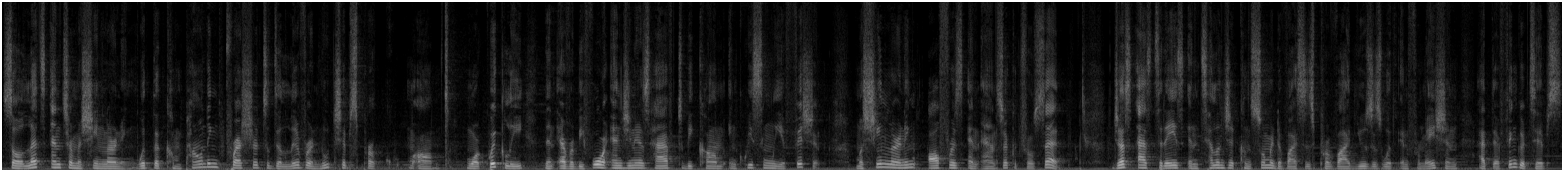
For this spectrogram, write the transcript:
So let's enter machine learning. With the compounding pressure to deliver new chips per um, more quickly than ever before, engineers have to become increasingly efficient. Machine learning offers an answer, Cottrell said. Just as today's intelligent consumer devices provide users with information at their fingertips,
